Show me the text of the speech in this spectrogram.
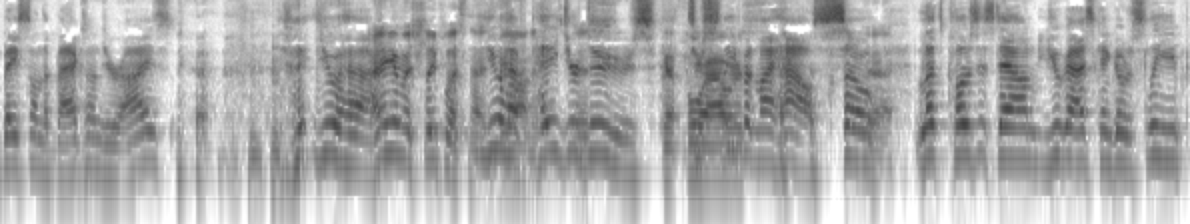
based on the bags under your eyes, you have I didn't get much sleep last night. to you be have honest. paid your It's- dues got to hours. sleep at my house. So Yeah. let's close this down. You guys can go to sleep.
